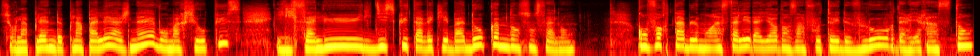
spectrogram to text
Sur la plaine de Plein Palais à Genève, au marché aux puces, il salue, il discute avec les badauds comme dans son salon. Confortablement installé d'ailleurs dans un fauteuil de velours derrière un stand,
